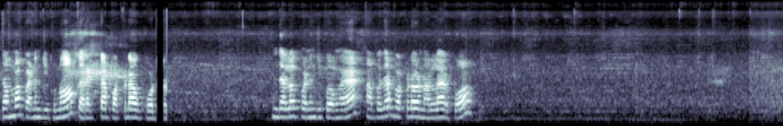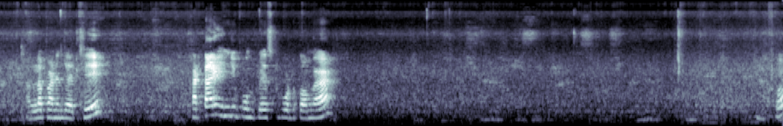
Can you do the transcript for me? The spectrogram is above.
இதமாக பிணைஞ்சிக்கணும். கரெக்டாக பக்கடாவுக்கு போட்டு. இந்த அளவுக்கு பிணைஞ்சிக்கோங்க. அப்போ தான் பக்கடாவை நல்லாயிருக்கும் நல்லா பிணைஞ்சாச்சு. கட்டாயம் இஞ்சி பூண்டு பேஸ்ட் போட்டுக்கோங்க. அப்போ.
